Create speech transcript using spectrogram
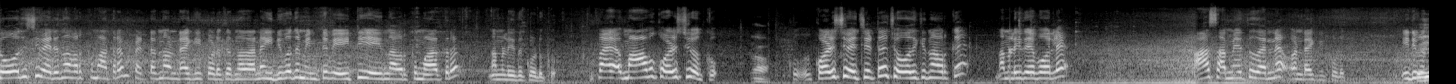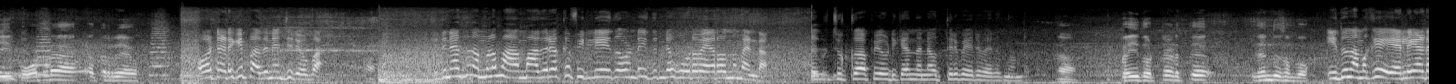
ചോദിച്ച് വരുന്നവർക്ക് മാത്രം പെട്ടെന്ന് ഉണ്ടാക്കി കൊടുക്കുന്നതാണ്. ഇരുപത് മിനിറ്റ് വെയിറ്റ് ചെയ്യുന്നവർക്ക് മാത്രം നമ്മൾ ഇത് കൊടുക്കും മാവ് കുഴച്ച് വെക്കും. കുഴച്ച് വെച്ചിട്ട് ചോദിക്കുന്നവർക്ക് നമ്മൾ ഇതേപോലെ ആ സമയത്ത് തന്നെ ഉണ്ടാക്കി കൊടുക്കും. ഇരുപത് ഓട്ടടയ്ക്ക് പതിനഞ്ച് രൂപ. ഇതിനകത്ത് നമ്മൾ മധുരമൊക്കെ ഫില്ല് ചെയ്തുകൊണ്ട് ഇതിന്റെ കൂടെ വേറെ ഒന്നും വേണ്ട. ചുക്ക് കാപ്പി കുടിക്കാൻ തന്നെ ഒത്തിരി പേര് വരുന്നുണ്ട്. തൊട്ടടുത്ത് ഇതെന്ത് സംഭവം? ഇത് നമുക്ക് ഇലയട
